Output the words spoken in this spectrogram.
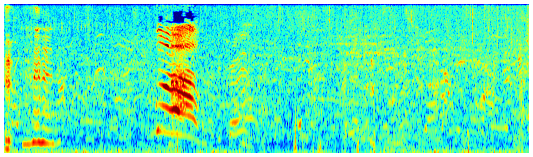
Whoa! That's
